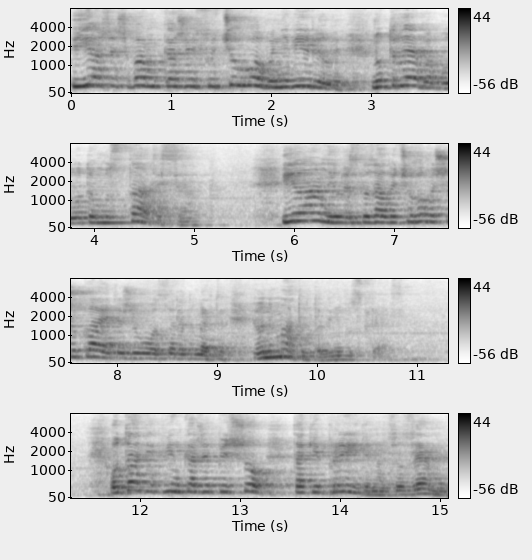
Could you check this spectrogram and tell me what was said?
І я же ж вам каже Ісус, чого ви не вірили? Ну треба було тому статися. І ангели сказали, чого ви шукаєте живого серед мертвих? Його нема тут, він воскрес. Отак, як він каже, пішов, так і прийде на цю землю.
